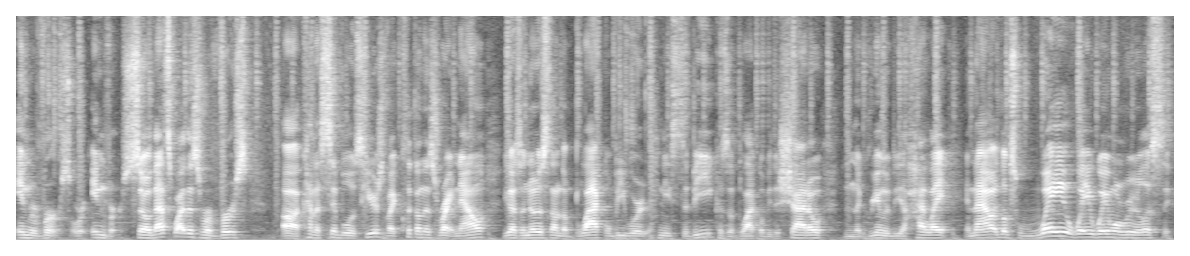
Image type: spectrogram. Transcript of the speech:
in reverse or inverse. So that's why this reverse uh, kind of symbol is here. So if I click on this right now, you guys will notice now the black will be where it needs to be because the black will be the shadow, then the green will be the highlight, and now it looks way, way, way more realistic.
